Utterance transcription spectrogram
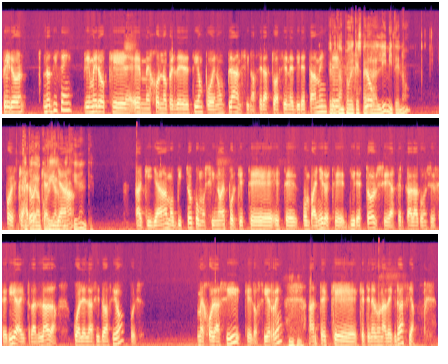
pero nos dicen primero que es mejor no perder el tiempo en un plan, sino hacer actuaciones directamente. Pero tampoco hay que esperar al límite, ¿no? Pues claro, que ocurrir algún accidente. Aquí ya hemos visto como si no es porque este, este compañero, este director se acerca a la consejería y traslada cuál es la situación, pues mejor así que lo cierren antes que, tener una desgracia.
